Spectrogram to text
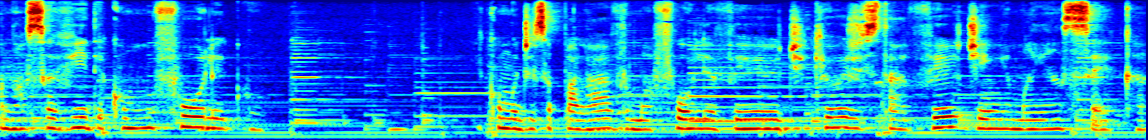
A nossa vida é como um fôlego. E como diz a palavra, uma folha verde que hoje está verdinha, amanhã seca.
